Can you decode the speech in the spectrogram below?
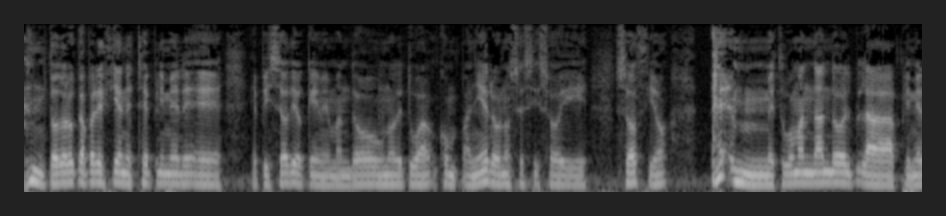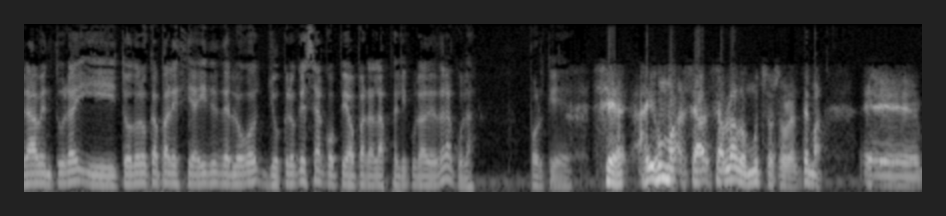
todo lo que aparecía en este primer eh, episodio que me mandó uno de tus compañeros, no sé si soy socio, me estuvo mandando el- las primeras aventuras y todo lo que aparecía ahí, desde luego, yo creo que se ha copiado para las películas de Drácula. Porque, Sí, se, ha, hablado mucho sobre el tema. Eh,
